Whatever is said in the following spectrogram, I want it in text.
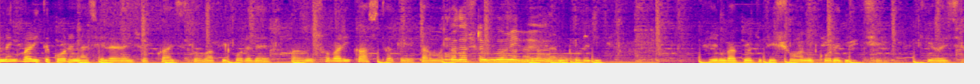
অনেক বাড়িতে করে না ছেলেরা এইসব কাজ তো বাপি করে দেয়। কারণ সবারই কাজ থাকে তার মধ্যে আমার হলে আমি করে দিই। সেদিন বাপি যদি শো আমি করে দিচ্ছি। কী হয়েছে?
